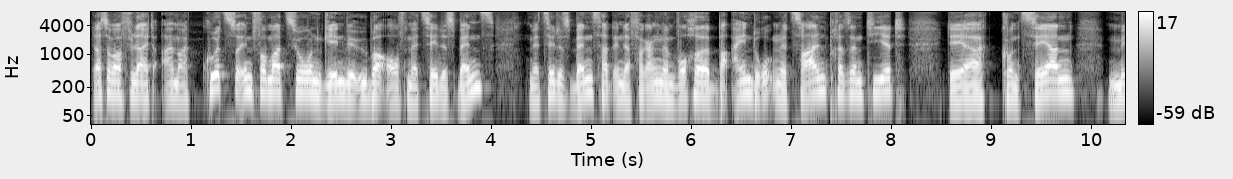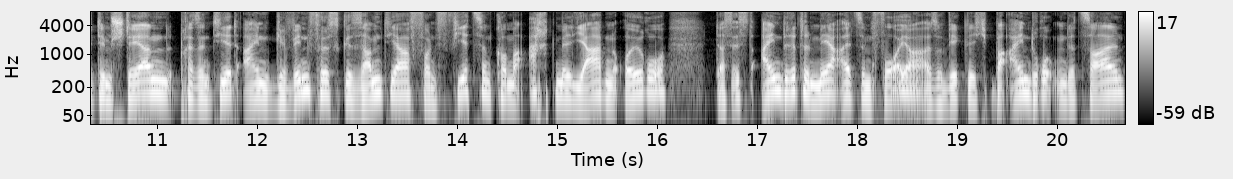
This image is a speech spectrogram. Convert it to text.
Das aber vielleicht einmal kurz zur Information, gehen wir über auf Mercedes-Benz. Mercedes-Benz hat in der vergangenen Woche beeindruckende Zahlen präsentiert. Der Konzern mit dem Stern präsentiert einen Gewinn fürs Gesamtjahr von 14,8 Milliarden Euro. Das ist ein Drittel mehr als im Vorjahr, also wirklich beeindruckende Zahlen.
